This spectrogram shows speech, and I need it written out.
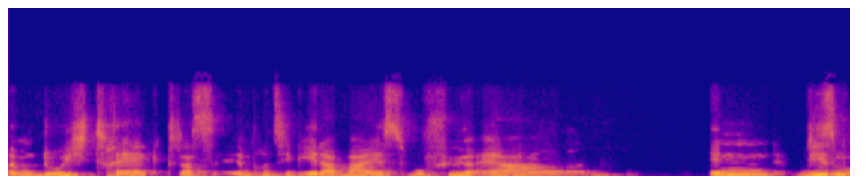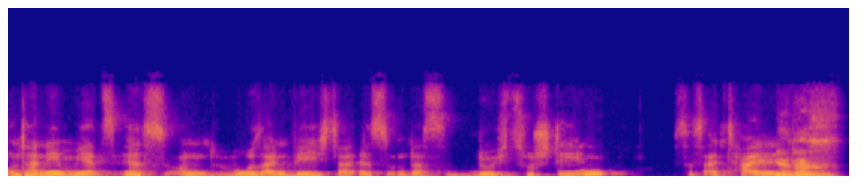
ähm, durchträgt, dass im Prinzip jeder weiß, wofür er in diesem Unternehmen jetzt ist und wo sein Weg da ist und das durchzustehen? Ist das ein Teil? Ja, das ist,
